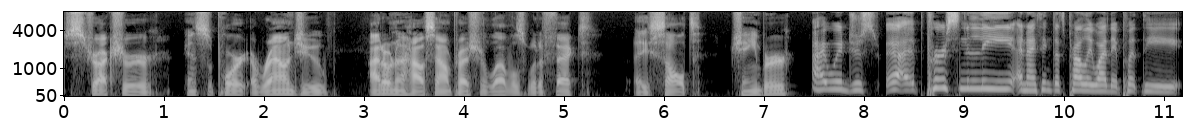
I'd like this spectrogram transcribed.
structure and support around you. I don't know how sound pressure levels would affect a salt chamber. I would just uh, personally, and I think that's probably why they put the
